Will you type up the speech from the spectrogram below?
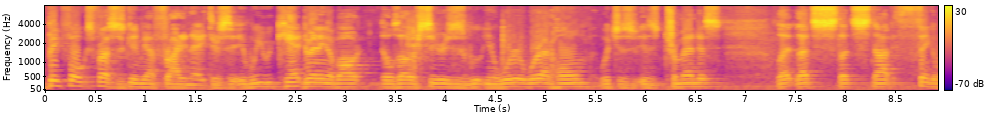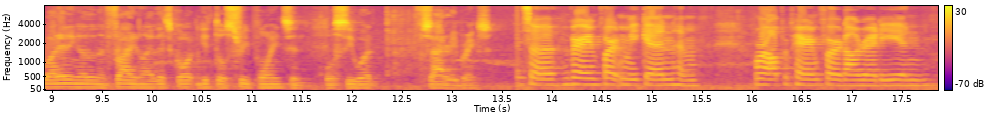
Big focus for us is going to be on Friday night. There's we can't do anything about those other series. We, you know, we're we're at home, which is is tremendous. Let, let's let's not think about anything other than Friday night. Let's go out and get those three points, and we'll see what Saturday brings. It's a very important weekend. and we're all preparing for it already, and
